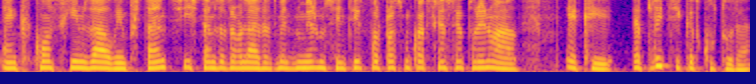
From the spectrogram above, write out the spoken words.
em que conseguimos algo importante e estamos a trabalhar exatamente no mesmo sentido para o próximo quadro financeiro plurianual. É que a política de cultura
